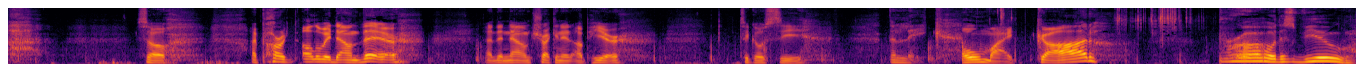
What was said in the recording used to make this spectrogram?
So I parked all the way down there and then now I'm trekking it up here to go see the lake oh my god Bro, this view.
